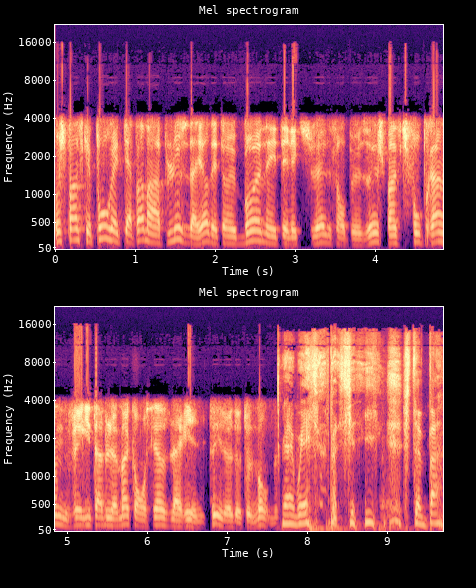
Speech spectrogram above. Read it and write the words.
je pense que pour être capable, en plus d'ailleurs, d'être un bon intellectuel, si on peut dire, je pense qu'il faut prendre véritablement conscience de la réalité là, de tout le monde. Ben oui, parce que je te parle.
